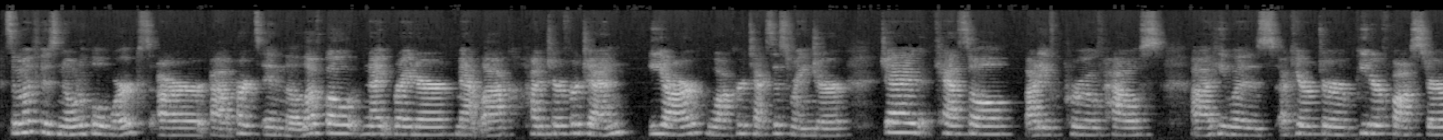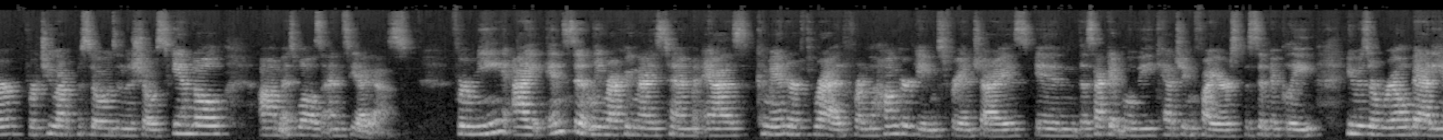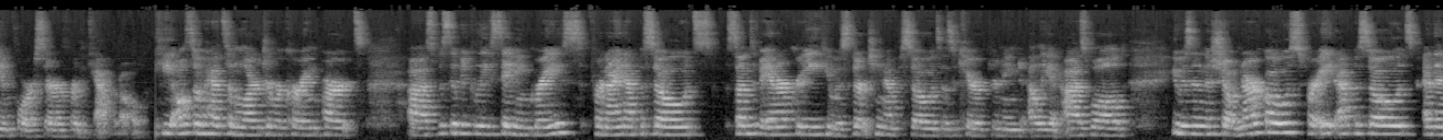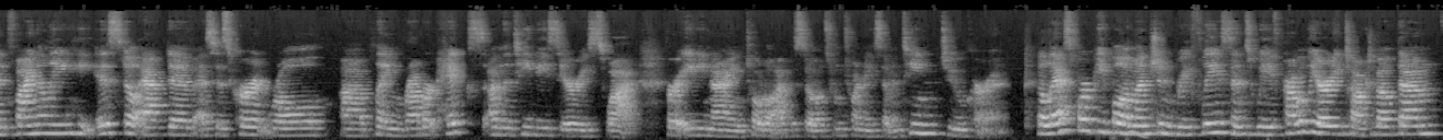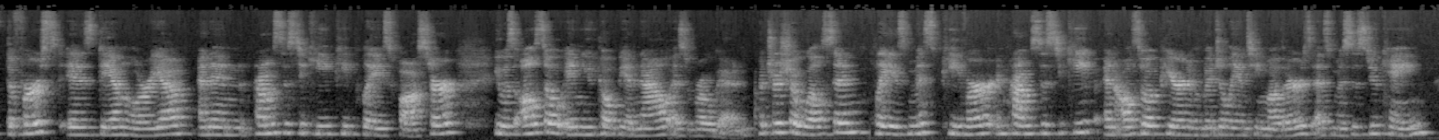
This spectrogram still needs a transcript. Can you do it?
Some of his notable works are uh, parts in The Love Boat, Knight Rider, Matlock, Hunter for Jen, ER, Walker, Texas Ranger, Jag, Castle, Body of Proof, House, uh, he was a character, Peter Foster, for two episodes in the show Scandal, um, as well as NCIS. For me, I instantly recognized him as Commander Thread from the Hunger Games franchise in the second movie, Catching Fire specifically. He was a real baddie enforcer for the Capitol. He also had some larger recurring parts, uh, specifically Saving Grace for nine episodes, Sons of Anarchy, he was 13 episodes as a character named Elliot Oswald. He was in the show Narcos for eight episodes, and then finally, he is still active as his current role uh, playing Robert Hicks on the TV series SWAT for 89 total episodes from 2017 to current. The last four people I mentioned briefly since we've probably already talked about them. The first is Dan Lauria, and in Promises to Keep, he plays Foster. He was also in Utopia Now as Rogan. Patricia Wilson plays Miss Peever in Promises to Keep and also appeared in Vigilante Mothers as Mrs. Duquesne.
